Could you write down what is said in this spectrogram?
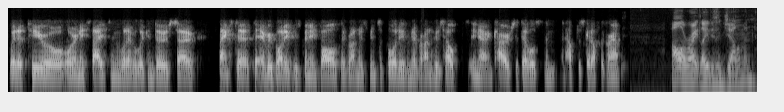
whether it's here or, or any states and whatever we can do. So thanks to, to everybody who's been involved, everyone who's been supportive, and everyone who's helped you know encourage the Devils and, and helped us get off the ground. All right, ladies and gentlemen.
